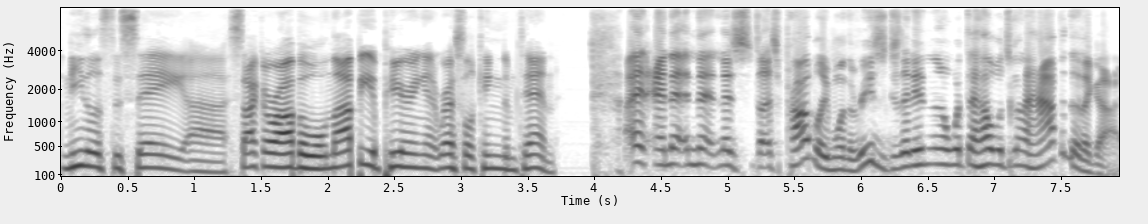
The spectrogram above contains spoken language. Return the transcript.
needless to say, uh, Sakuraba will not be appearing at Wrestle Kingdom 10. And and, and that's that's probably one of the reasons because they didn't know what the hell was going to happen to the guy.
